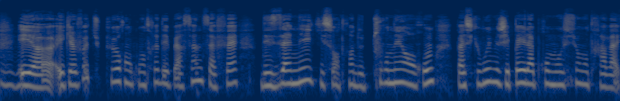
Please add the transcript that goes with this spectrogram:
Mhm. Et, euh, et quelquefois, tu peux rencontrer des personnes, ça fait des années qu'ils sont en train de tourner en rond parce que oui, mais j'ai pas eu la promotion au travail,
